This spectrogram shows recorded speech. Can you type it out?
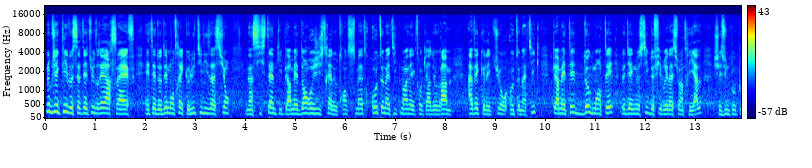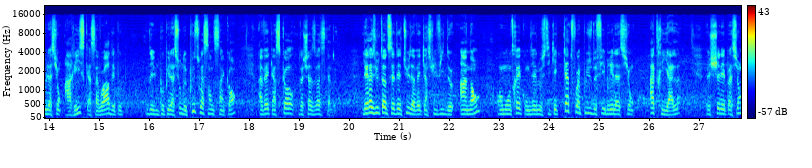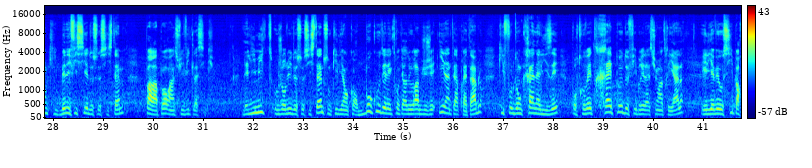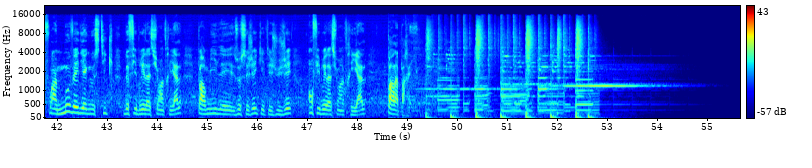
L'objectif de cette étude REARS-AF était de démontrer que l'utilisation d'un système qui permet d'enregistrer et de transmettre automatiquement un électrocardiogramme avec lecture automatique permettait d'augmenter le diagnostic de fibrillation atriale chez une population à risque, à savoir une population de plus de 65 ans avec un score de Chasvas 2 Les résultats de cette étude avec un suivi de 1 an ont montré qu'on diagnostiquait 4 fois plus de fibrillation atriale chez les patients qui bénéficiaient de ce système par rapport à un suivi classique. Les limites aujourd'hui de ce système sont qu'il y a encore beaucoup d'électrocardiogrammes jugés ininterprétables qu'il faut donc réanalyser pour trouver très peu de fibrillation atriale. Et il y avait aussi parfois un mauvais diagnostic de fibrillation atriale parmi les ECG qui étaient jugés en fibrillation atriale par l'appareil.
